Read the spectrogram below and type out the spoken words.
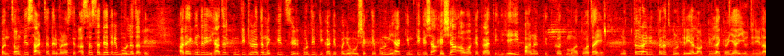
पंचावन्न ते साठच्या दरम्यान असतील असं सध्या तरी बोललं जाते आता एकंदरीत ह्या जर किमती ठेवल्या तर नक्कीच सिडकोरती टीका होऊ शकते म्हणून ह्या किमती कशा कशा आवाक्यात राहतील हेही पाहणं तितकंच महत्त्वाचं आहे. आणि तर आणि तरच कुठेतरी या लॉटरीला किंवा या योजनेला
